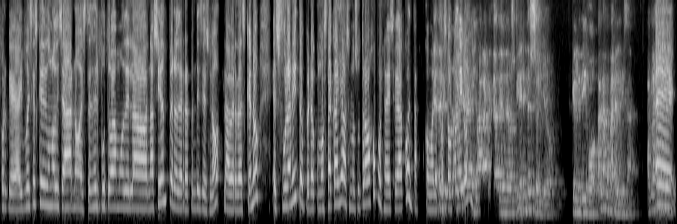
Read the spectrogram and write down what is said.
porque hay veces que uno dice, ah, no, este es el puto amo de la nación, pero de repente dices, no, la verdad es que no, es fulanito, pero como está callado haciendo su trabajo, pues nadie se da cuenta, como le pasa a un amigo mío. la a los clientes soy yo, que le digo, habla con Marilisa. Habla con Eh,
